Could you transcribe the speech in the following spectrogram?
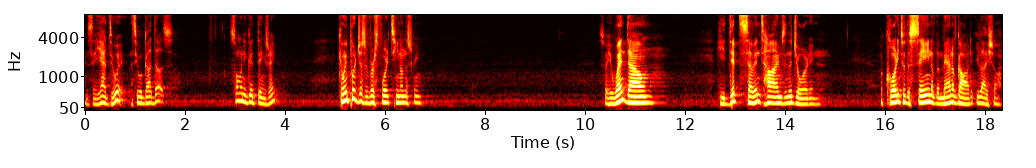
and say, Yeah, do it. Let's see what God does. So many good things, right? Can we put just verse 14 on the screen? So he went down, he dipped seven times in the Jordan, according to the saying of the man of God, Elisha.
